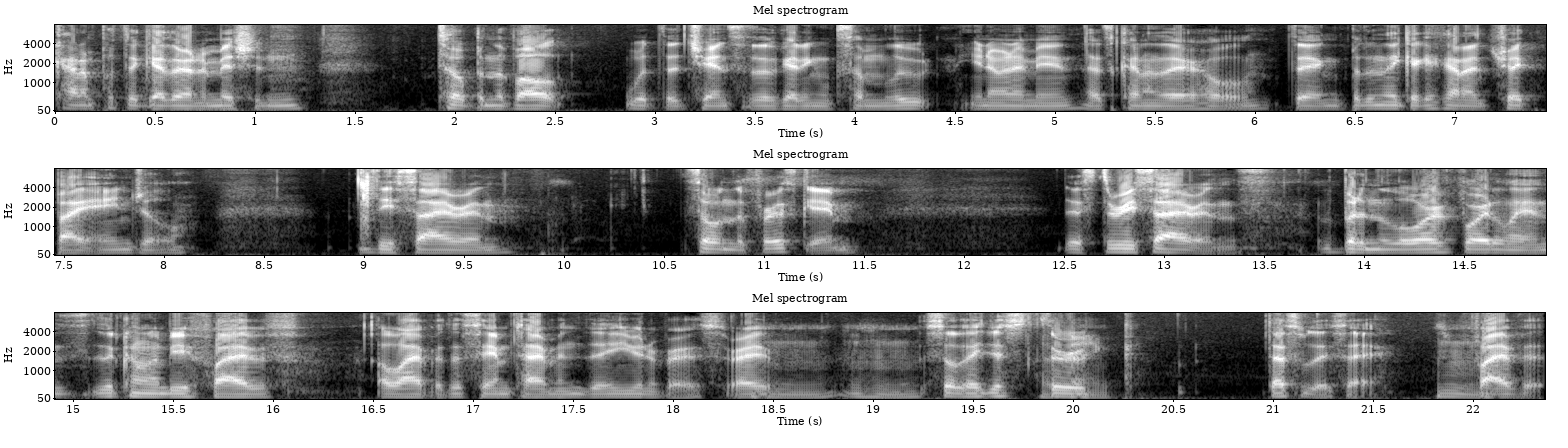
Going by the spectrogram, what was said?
kind of put together on a mission to open the vault with the chances of getting some loot. You know what I mean? That's kind of their whole thing. But then they get kind of tricked by Angel, the siren. So in the first game, there's three sirens, but in the lore of Borderlands, there can only be five alive at the same time in the universe, right? Mm-hmm. So they just threw. think. That's what they say. Hmm. Five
